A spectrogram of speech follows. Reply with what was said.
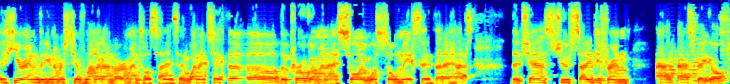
here in the University of Malaga environmental science. And when I checked the, the program and I saw it was so mixed that I had the chance to study different aspect of,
